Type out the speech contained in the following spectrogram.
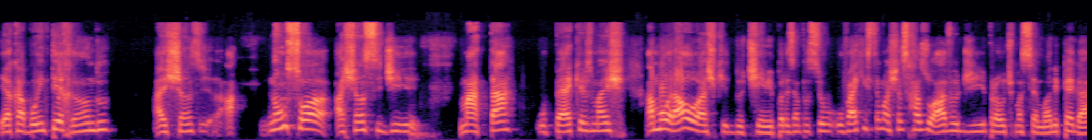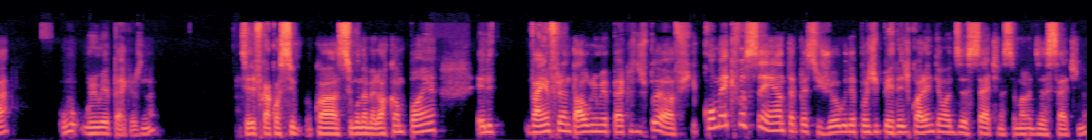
e acabou enterrando as chances, não só a chance de matar o Packers, mas a moral, eu acho que, do time. Por exemplo, se o Vikings tem uma chance razoável de ir para a última semana e pegar o Green Bay Packers, né? se ele ficar com a, com a, segunda melhor campanha, ele vai enfrentar o Green Bay Packers nos playoffs. E como é que você entra para esse jogo depois de perder de 41 a 17 na semana 17, né?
